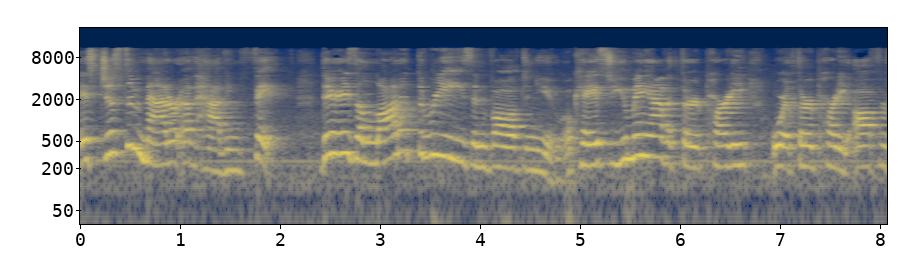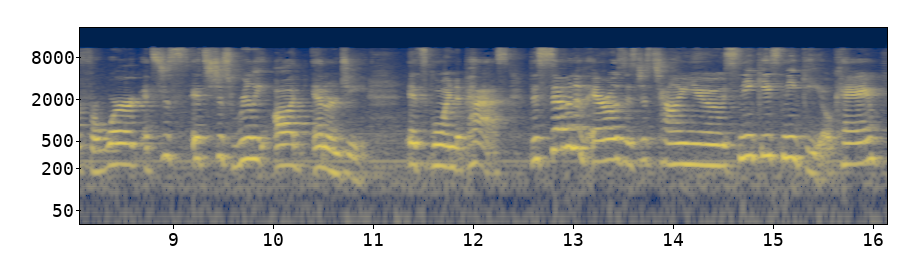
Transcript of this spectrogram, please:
It's just a matter of having faith. There is a lot of threes involved in you, okay? So you may have a third party or a third party offer for work. It's just it's just really odd energy. It's going to pass. The seven of arrows is just telling you sneaky, sneaky, okay?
